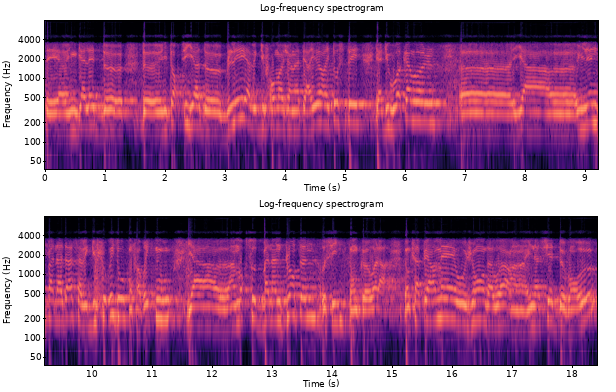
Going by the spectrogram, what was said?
c'est une galette de, une tortilla de blé avec du fromage à l'intérieur et toasté. Il y a du guacamole. Euh, il y a euh, une empanadas avec du chorizo qu'on fabrique nous. Il y a euh, un morceau de banane plantain aussi. Donc voilà. Donc ça permet aux gens d'avoir un, une assiette devant eux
